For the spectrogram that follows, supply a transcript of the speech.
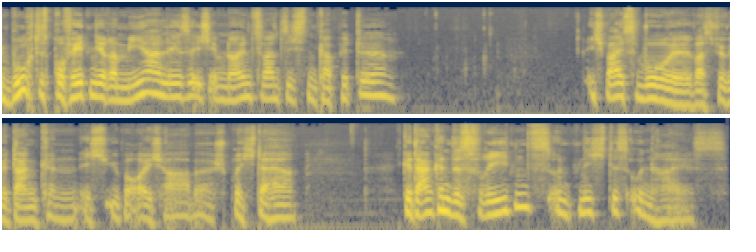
Im Buch des Propheten Jeremia lese ich im 29. Kapitel Ich weiß wohl, was für Gedanken ich über euch habe, spricht der Herr, Gedanken des Friedens und nicht des Unheils,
